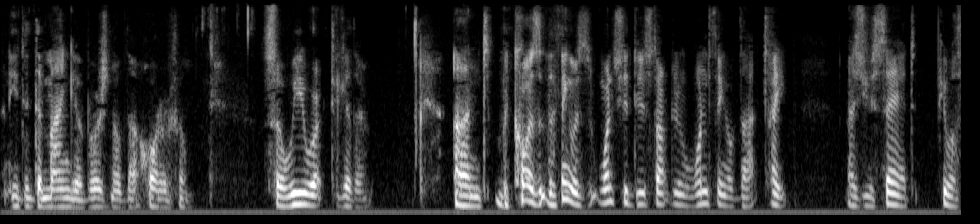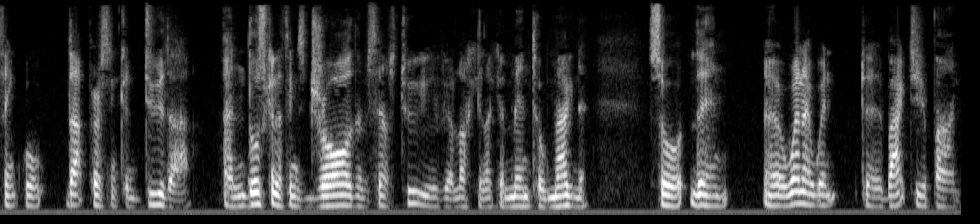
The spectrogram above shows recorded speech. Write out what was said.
and he did the manga version of that horror film. So we worked together and because the thing was, once you do start doing one thing of that type, as you said, people think, well, that person can do that. And those kind of things draw themselves to you if you're lucky, like a mental magnet. So then, uh, when I went uh, back to Japan,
